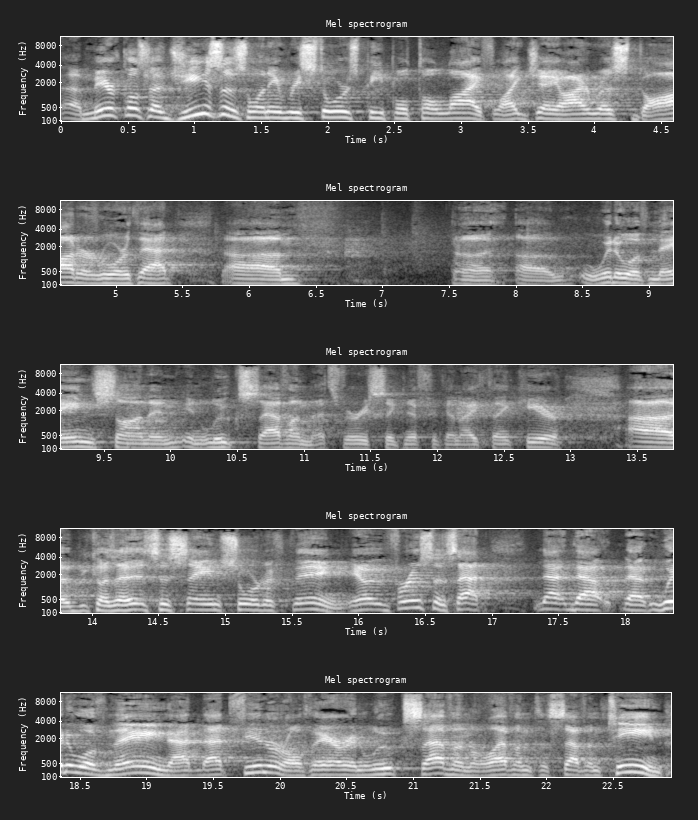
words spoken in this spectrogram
uh, miracles of Jesus when he restores people to life, like Jairus' daughter or that. Um, uh, uh, widow of Nain's son in, in, Luke 7. That's very significant, I think, here, uh, because it's the same sort of thing. You know, for instance, that, that, that, that widow of Nain, that, that funeral there in Luke 7, 11 to 17,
